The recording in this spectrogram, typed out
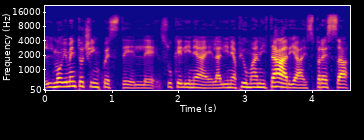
Uh, il Movimento 5 Stelle su che linea è? La linea più umanitaria espressa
